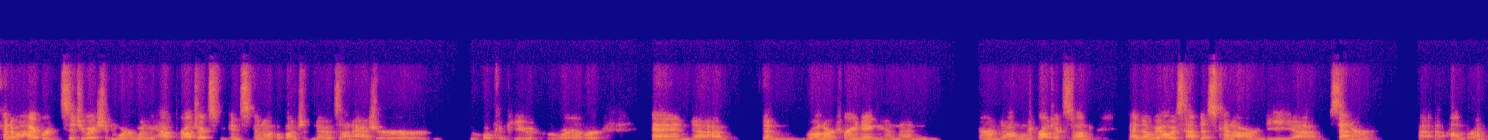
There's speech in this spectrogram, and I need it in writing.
kind of a hybrid situation where when we have projects we can spin up a bunch of nodes on azure or google compute or wherever and um, then run our training and then turn them down when the project's done and then we always have this kind of r&d uh, center uh, on-prem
